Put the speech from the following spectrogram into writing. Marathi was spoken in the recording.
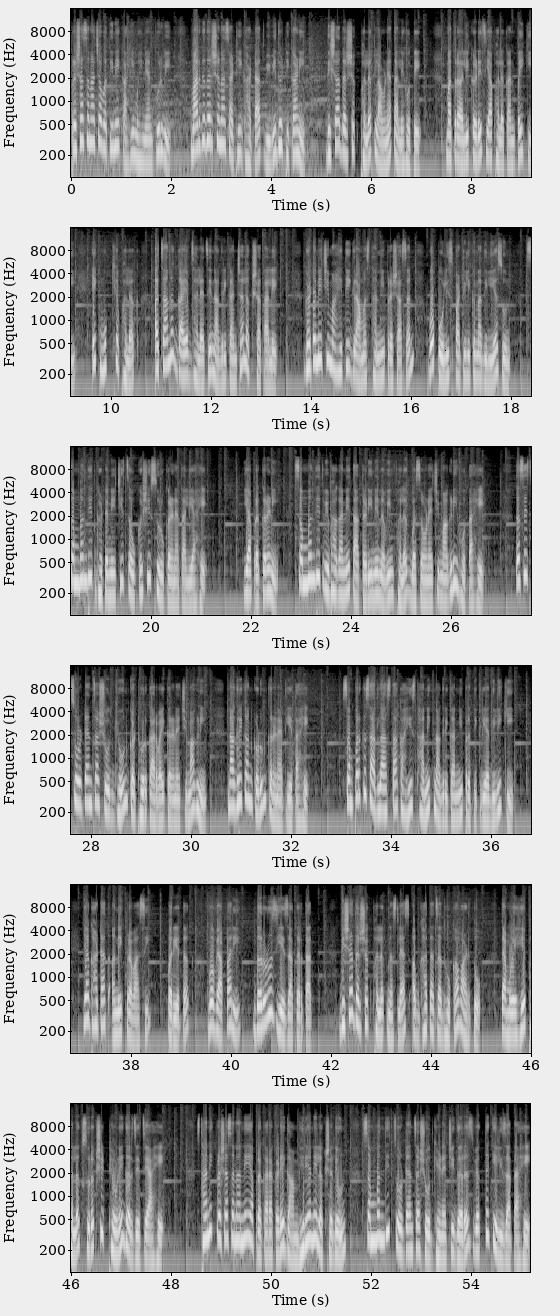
प्रशासनाच्या वतीने काही महिन्यांपूर्वी मार्गदर्शनासाठी घाटात विविध ठिकाणी दिशादर्शक फलक लावण्यात आले होते. मात्र अलीकडेच या फलकांपैकी एक मुख्य फलक अचानक गायब झाल्याचे नागरिकांच्या लक्षात आले. घटनेची माहिती ग्रामस्थांनी प्रशासन व पोलीस पाटीलिकांना दिली असून संबंधित घटनेची चौकशी सुरू करण्यात आली आहे. या प्रकरणी संबंधित विभागाने तातडीने नवीन फलक बसवण्याची मागणी होत आहे. तसेच चोरट्यांचा शोध घेऊन कठोर कारवाई करण्याची मागणी नागरिकांकडून करण्यात येत आहे. संपर्क साधला असता काही स्थानिक नागरिकांनी प्रतिक्रिया दिली की या घाटात अनेक प्रवासी पर्यटक व व्यापारी दररोज ये जा करतात. दिशादर्शक फलक नसल्यास अपघाताचा धोका वाढतो. त्यामुळे हे फलक सुरक्षित ठेवणे गरजेचे आहे. स्थानिक प्रशासनाने या प्रकाराकडे गांभीर्याने लक्ष देऊन संबंधित चोरट्यांचा शोध घेण्याची गरज व्यक्त केली जात आहे.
